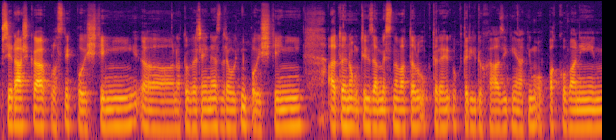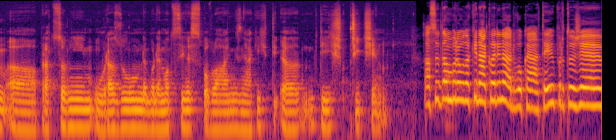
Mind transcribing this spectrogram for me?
přirážka vlastně k pojištění na to veřejné zdravotní pojištění, ale to jenom u těch zaměstnavatelů, u kterých, u kterých dochází k nějakým opakovaným pracovním úrazům nebo nemoci z povolání z nějakých týž příčin. Asi tam budou taky náklady na advokáty, protože,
